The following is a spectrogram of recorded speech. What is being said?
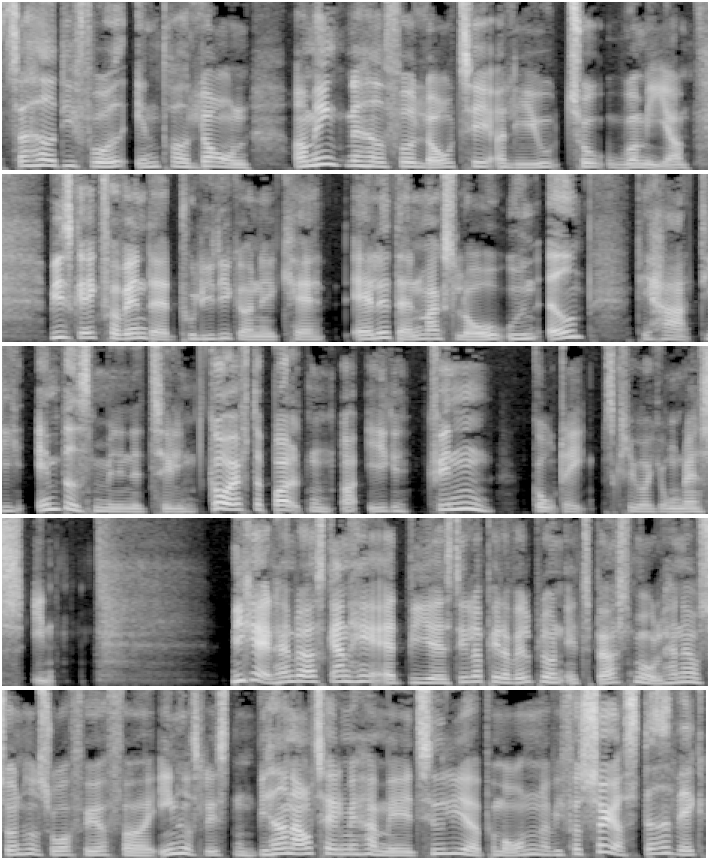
så havde de fået ændret loven, og minkene havde fået lov til at leve to uger mere. Vi skal ikke forvente, at politikerne kan alle Danmarks love uden ad. Det har de embedsmændene til. Gå efter bolden og ikke kvinden. God dag, skriver Jonas ind. Michael, han vil også gerne have, at vi øh, stiller Peter Velblund et spørgsmål. Han er jo sundhedsordfører for Enhedslisten. Vi havde en aftale med ham øh, tidligere på morgenen, og vi forsøger stadigvæk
